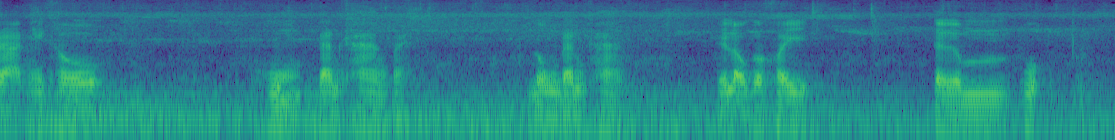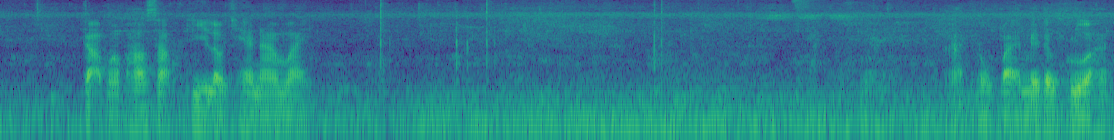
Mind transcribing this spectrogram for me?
รากให้เขา หุ้มด้านข้างไป ลงด้านข้างแล้วเราก็ค่อยเติมพวกกาบมะพร้าวสับที่เราแช่น้ำไว้อัดลงไปไม่ต้องกลัวฮะ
